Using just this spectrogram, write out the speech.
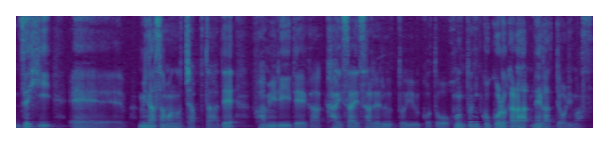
ぜひ、えー皆様のチャプターでファミリーデーが開催されるということを本当に心から願っております。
